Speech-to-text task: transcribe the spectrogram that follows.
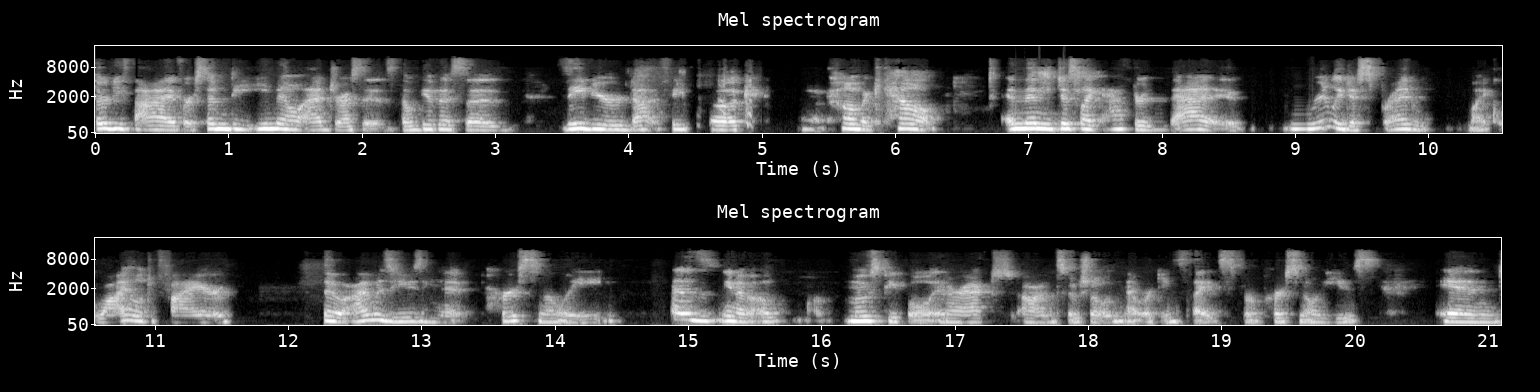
35 or 70 email addresses, they'll give us a xavier.facebook.com account and then just like after that it really just spread like wildfire. So i was using it personally as you know most people interact on social networking sites for personal use and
